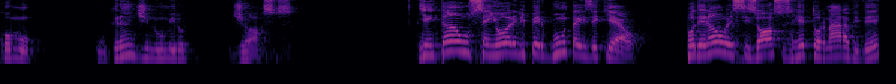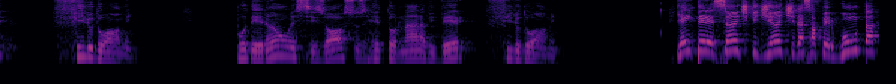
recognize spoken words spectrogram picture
como um grande número de ossos. E então o Senhor ele pergunta a Ezequiel: Poderão esses ossos retornar a viver? filho do homem. Poderão esses ossos retornar a viver, filho do homem? E é interessante que diante dessa pergunta,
